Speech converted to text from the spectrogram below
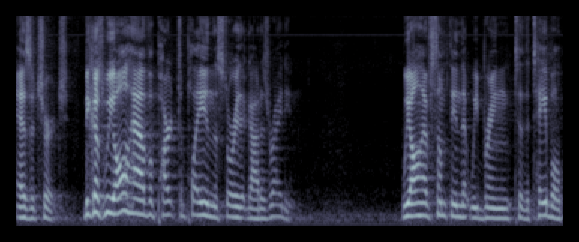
as a church because we all have a part to play in the story that God is writing. We all have something that we bring to the table,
